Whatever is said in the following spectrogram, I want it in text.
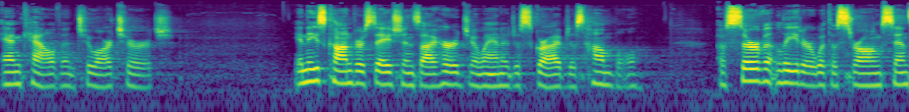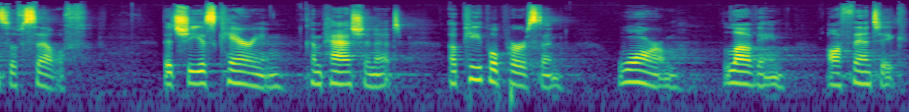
and Calvin to our church. In these conversations, I heard Joanna described as humble, a servant leader with a strong sense of self, that she is caring, compassionate, a people person, warm, loving, authentic,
